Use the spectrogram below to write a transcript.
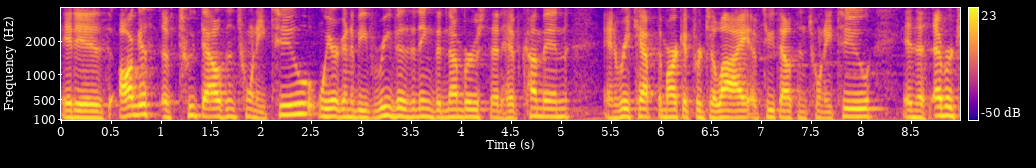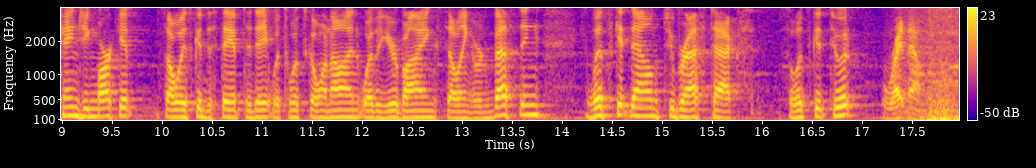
It is August of 2022. We are going to be revisiting the numbers that have come in and recap the market for July of 2022. In this ever changing market, it's always good to stay up to date with what's going on, whether you're buying, selling, or investing. Let's get down to brass tacks. So let's get to it right now.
